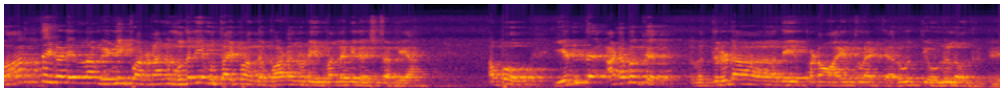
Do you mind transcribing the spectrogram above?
வார்த்தைகள் எல்லாம் எண்ணி பாடலான்னு முதலே முத்தாய்ப்பா அந்த பாடலுடைய பல்லவியில் வச்சிட்டார் இல்லையா? அப்போ எந்த அளவுக்கு திருடாதே படம் ஆயிரத்தி தொள்ளாயிரத்தி அறுபத்தி ஒன்றில் வந்திருக்கு.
